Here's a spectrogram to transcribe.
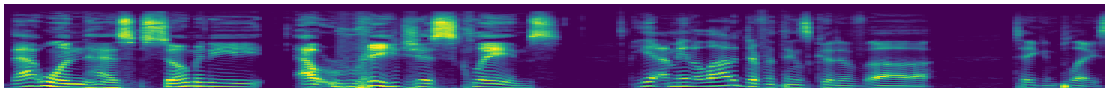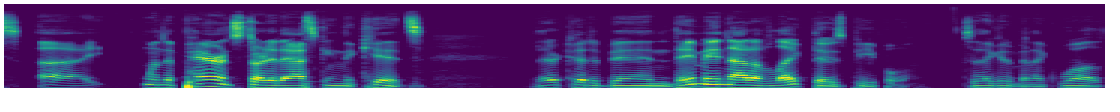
That one has so many outrageous claims. Yeah, I mean, a lot of different things could have uh, taken place. Uh, when the parents started asking the kids, there could have been, they may not have liked those people. So they could have been like, well,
